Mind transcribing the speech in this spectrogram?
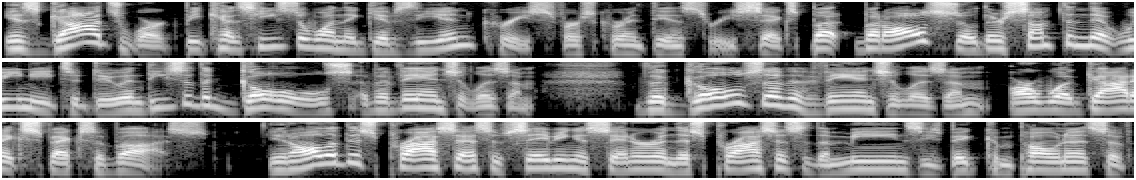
is God's work because he's the one that gives the increase 1 Corinthians 3 6 but but also there's something that we need to do and these are the goals of evangelism. The goals of evangelism are what God expects of us. In all of this process of saving a sinner and this process of the means these big components of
